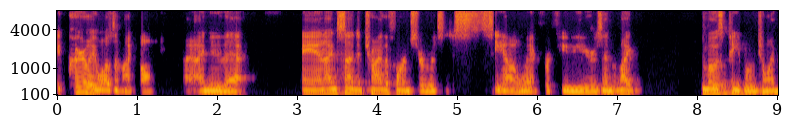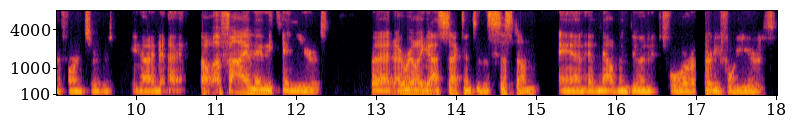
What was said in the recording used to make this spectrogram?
it clearly wasn't my calling. I knew that. And I decided to try the Foreign Service and just see how it went for a few years. And like most people who join the Foreign Service, you know, and I, oh, uh, five, maybe 10 years. But I really got sucked into the system and have now been doing it for 34 years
